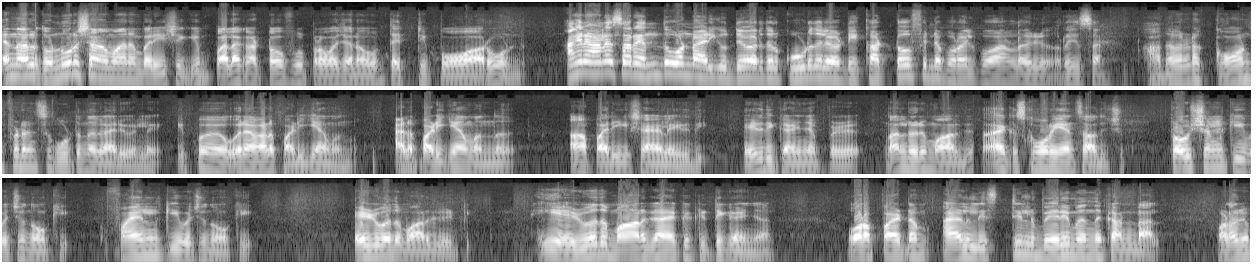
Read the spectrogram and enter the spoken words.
എന്നാൽ തൊണ്ണൂറ് ശതമാനം പരീക്ഷയ്ക്കും പല കട്ട് ഓഫ് പ്രവചനവും തെറ്റിപ്പോവാറുമുണ്ട്. അങ്ങനെയാണെങ്കിൽ സാർ എന്തുകൊണ്ടായിരിക്കും ഉദ്യോഗാർത്ഥികൾ കൂടുതലായിട്ട് ഈ കട്ട് ഓഫിന്റെ പുറകിൽ പോകാനുള്ള ഒരു റീസൺ അതവരുടെ കോൺഫിഡൻസ് കൂട്ടുന്ന കാര്യമല്ലേ. ഇപ്പോൾ ഒരാൾ പഠിക്കാൻ വന്നു. അയാൾ പഠിക്കാൻ വന്ന് ആ പരീക്ഷ അയാൾ എഴുതി. എഴുതി കഴിഞ്ഞപ്പോൾ നല്ലൊരു മാർക്ക് അയാൾക്ക് സ്കോർ ചെയ്യാൻ സാധിച്ചു. പ്രൊഫഷണൽ കീ വെച്ച് നോക്കി ഫൈനൽ കീ വെച്ച് നോക്കി എഴുപത് മാർക്ക് കിട്ടി. ഈ എഴുപത് മാർക്ക് അയാൾക്ക് കിട്ടിക്കഴിഞ്ഞാൽ ഉറപ്പായിട്ടും അയാൾ ലിസ്റ്റിൽ വരുമെന്ന് കണ്ടാൽ വളരെ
